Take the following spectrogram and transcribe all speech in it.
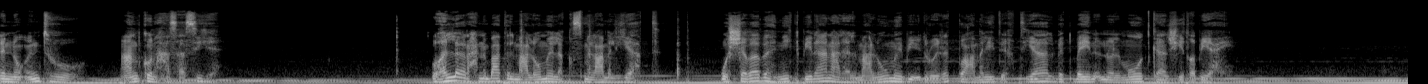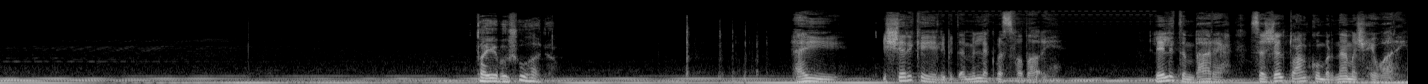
إنه أنتو عندكن حساسية. وهلأ رح نبعت المعلومة لقسم العمليات. والشباب هنيك بناء على هالمعلومة بيقدروا يرتبوا عملية اغتيال بتبين إنه الموت كان شي طبيعي. طيب وشو هذا؟ هي الشركة يلي بتأمن لك بس فضائي. ليلة امبارح سجلتوا عنكم برنامج حواري.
